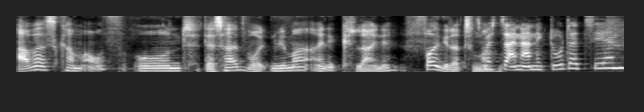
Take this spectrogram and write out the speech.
aber es kam auf und deshalb wollten wir mal eine kleine Folge dazu Ich machen. möchte eine Anekdote erzählen.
